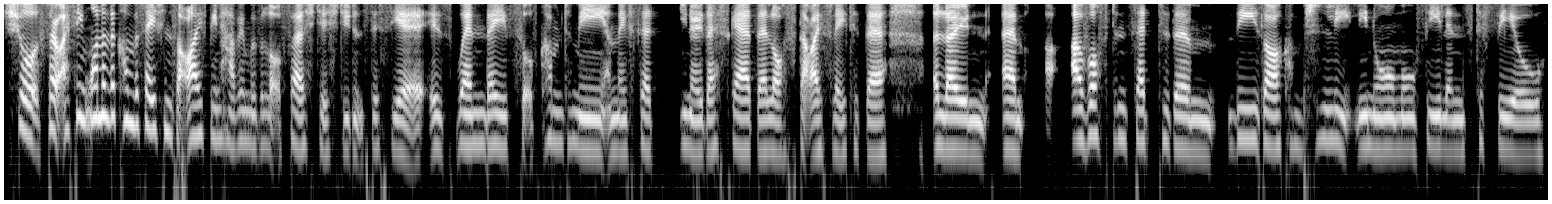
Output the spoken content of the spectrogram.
Sure. So I think one of the conversations that I've been having with a lot of first year students this year is when they've sort of come to me and they've said, you know, they're scared, they're lost, they're isolated, they're alone. Um, I've often said to them, these are completely normal feelings to feel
